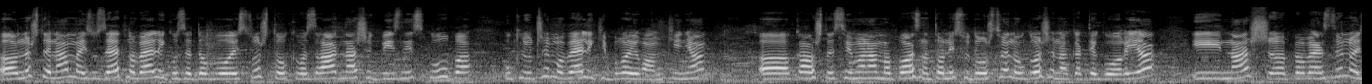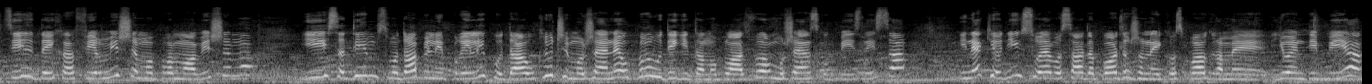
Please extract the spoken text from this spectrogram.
Ono što je nama izuzetno veliko zadovoljstvo što kroz rad našeg biznis kluba uključujemo veliki broj romkinja. Kao što je svima nama poznato, oni su društveno ugrožena kategorija i naš prvenstveno je cilj da ih afirmišemo, promovišemo i sa tim smo dobili priliku da uključimo žene u prvu digitalnu platformu ženskog biznisa i neke od njih su evo sada podržane i kroz programe UNDP-a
